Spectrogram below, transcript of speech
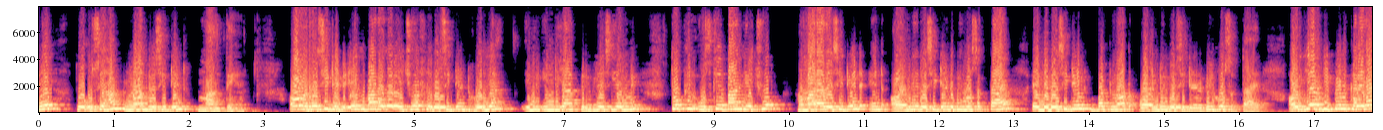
के तो उसे हम नॉन रेसिडेंट मानते हैं। और रेसिडेंट एक बार अगर एच रेसिडेंट हो गया इन इंडिया प्रीवियस ईयर में तो फिर उसके बाद एच हमारा रेसिडेंट एंड ऑर्डनरी रेसिडेंट भी हो सकता है। And resident but not ordinary resident भी हो सकता है। और यह डिपेंड करेगा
